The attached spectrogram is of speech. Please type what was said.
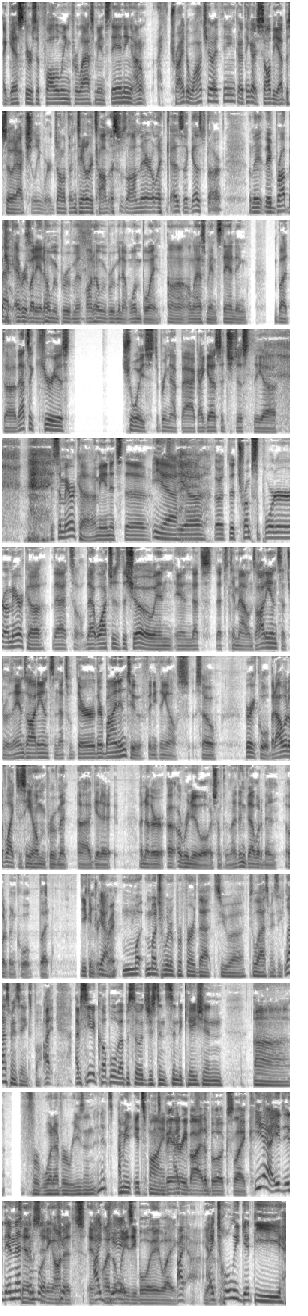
I guess there's a following for Last Man Standing. I don't. I've tried to watch it. I think. I think I saw the episode actually where Jonathan Taylor Thomas was on there, like as a guest star. And they they brought back everybody at Home Improvement on Home Improvement at one point uh, on Last Man Standing. But uh, that's a curious choice to bring that back. I guess it's just the. Uh, it's America. I mean, it's the it's Yeah. the, uh, the the Trump supporter America that that watches the show, and and that's that's Tim Allen's audience, that's Roseanne's audience, and that's what they're they're buying into, if anything else. So very cool. But I would have liked to see Home Improvement uh, get a another a, a renewal or something. I think that would have been that would have been cool. But you can dream, Yeah, right? mu- much would have preferred that to uh, to Last Man Standing. Last Man Standing's fun. I I've seen a couple of episodes just in syndication uh, for whatever reason, and it's I mean it's fine. Very I- by the books, like yeah, it, it, and that Tim and look, sitting on it on a lazy boy, like I I, yeah. I totally get the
